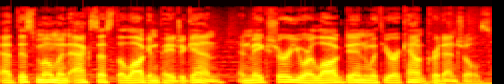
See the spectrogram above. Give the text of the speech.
At this moment, access the login page again and make sure you are logged in with your account credentials.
